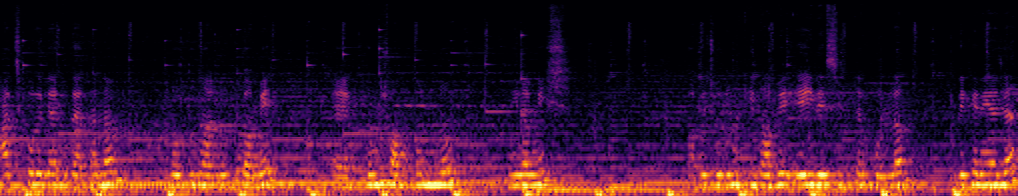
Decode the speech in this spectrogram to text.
আজ করে দেখ- দেখালাম নতুন আলুর দমে একদম সম্পূর্ণ নিরামিষ। তবে চলুন কীভাবে এই রেসিপিটা করলাম। দেখে নেওয়া যাক।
